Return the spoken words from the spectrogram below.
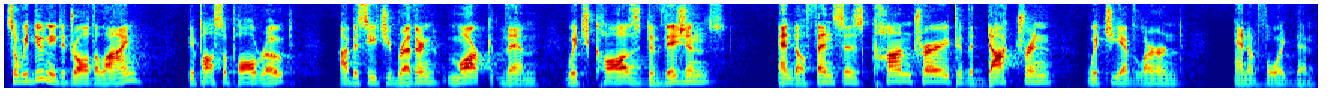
So we do need to draw the line. The Apostle Paul wrote, I beseech you, brethren, mark them which cause divisions and offenses contrary to the doctrine which ye have learned, and avoid them.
